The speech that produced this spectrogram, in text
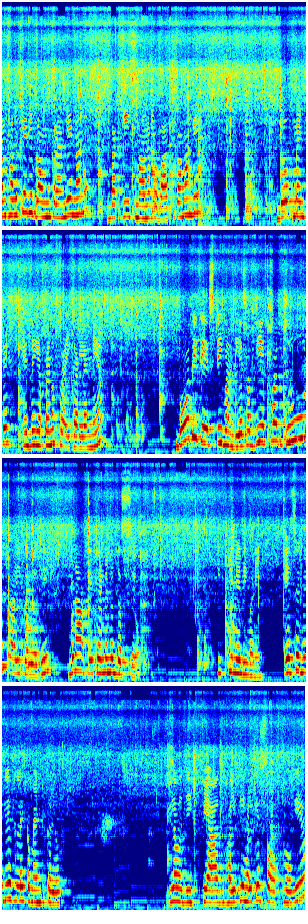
ਹੁਣ ਹਲਕੇ ਜਿਹੇ ਬਰਾਊਨ ਕਰਾਂਗੇ ਇਹਨਾਂ ਨੂੰ। ਬਾਕੀ ਸਮਾਨ ਆਪਾਂ ਬਾਅਦ ਚ ਪਾਵਾਂਗੇ। 2 ਮਿੰਟ ਇਦਾਂ ਹੀ ਆਪਾਂ ਇਹਨੂੰ ਫਰਾਈ ਕਰ ਲੈਣੇ ਆ ਬਹੁਤ ਹੀ ਟੇਸਟੀ ਬਣਦੀ ਹੈ ਸਬਜ਼ੀ। ਇੱਕ ਵਾਰ ਜ਼ਰੂਰ ਟਰਾਈ ਕਰਿਓ ਜੀ। ਬਣਾ ਕੇ ਫਿਰ ਮੈਨੂੰ ਦੱਸਿਓ ਕਿ ਕਿਵੇਂ ਦੀ ਬਣੀ। ਇਸੇ ਵੀਡੀਓ ਥੱਲੇ ਕਮੈਂਟ ਕਰਿਓ। ਲਓ ਜੀ, ਪਿਆਜ਼ ਹਲਕੇ ਹਲਕੇ ਸੌਫਟ ਹੋ ਗਏ ਆ।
